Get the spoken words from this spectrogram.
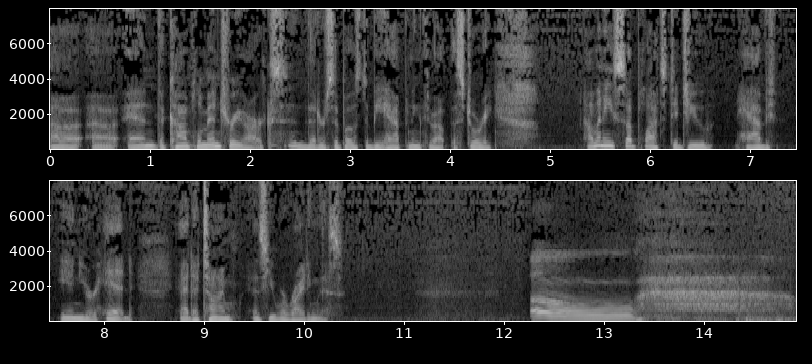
uh, and the complementary arcs that are supposed to be happening throughout the story. How many subplots did you have in your head at a time as you were writing this? Oh,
